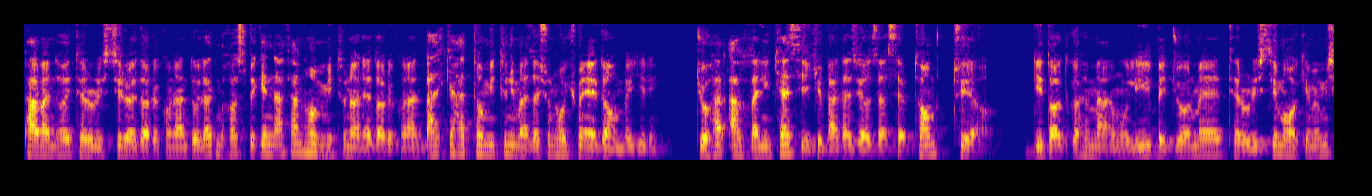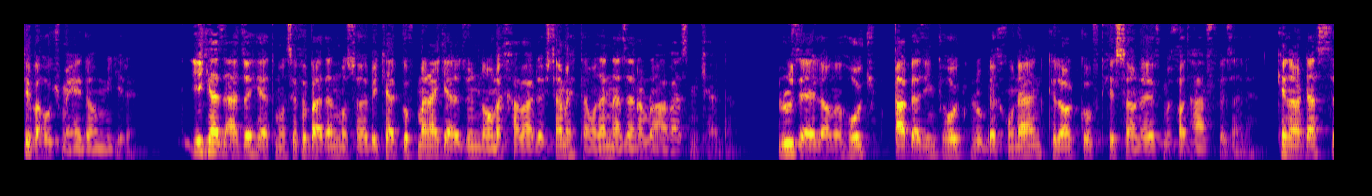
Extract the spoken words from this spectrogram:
پرونده های تروریستی رو اداره کنن. دولت می‌خواست بگه نه تنها می‌تونن اداره کنن بلکه حتی می‌تونیم ازشون حکم اعدام بگیریم. جوهر اولین کسیه که بعد از 11 سپتامبر توی دادگاه معمولی به جرم تروریستی محاکمه میشه و حکم اعدام می‌گیره. یکی از اعضای هیئت منصفه بعدا مصاحبه کرد گفت من اگر از اون نام خبر داشتم احتمالا نظرم رو عوض می‌کردم. روز اعلام حکم قبل از اینکه حکم رو بخونن کلارک گفت که سارنایف می‌خواد حرف بزنه. کنار دست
